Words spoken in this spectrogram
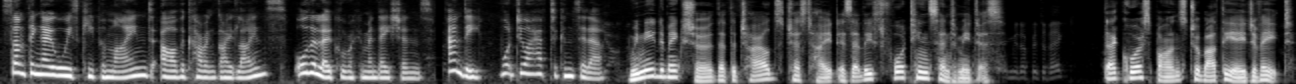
Something I always keep in mind are the current guidelines or the local recommendations. Andy, what do I have to consider? We need to make sure that the child's chest height is at least 14 centimeters. That corresponds to about the age of 8.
